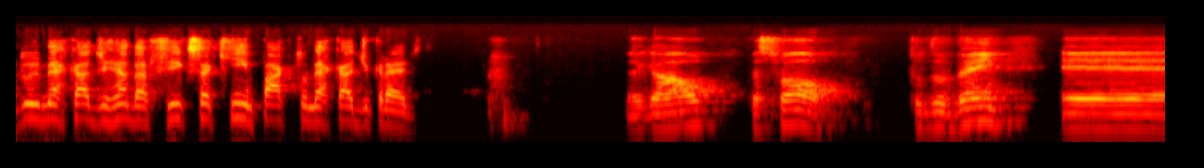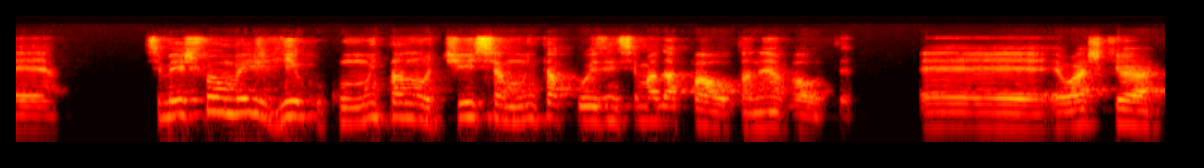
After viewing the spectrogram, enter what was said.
do mercado de renda fixa que impacta o mercado de crédito. Legal. Pessoal, tudo bem? É... Esse mês foi um mês rico, com muita notícia, muita coisa em cima da pauta, né, Walter? É... Eu acho que a,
